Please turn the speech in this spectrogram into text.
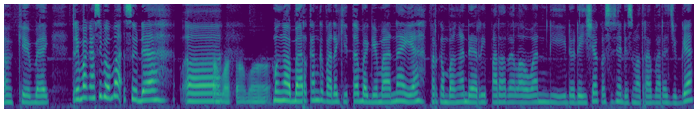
Oke baik, terima kasih Bapak sudah uh, Sama-sama. mengabarkan kepada kita bagaimana ya perkembangan dari para relawan di Indonesia khususnya di Sumatera Barat juga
